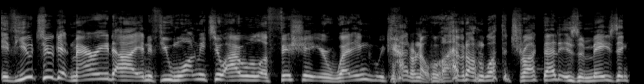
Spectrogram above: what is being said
if you two get married, uh, and if you want me to, I will officiate your wedding. We, I don't know, we'll have it on What the Truck. That is amazing.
